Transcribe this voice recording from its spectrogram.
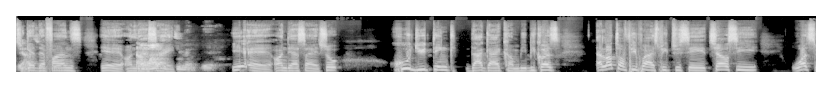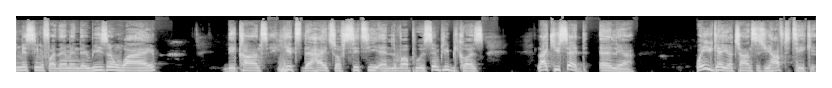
to get the yeah. fans, yeah, on their side. 50 Yeah. Yeah, on their side. So who do you think that guy can be? Because a lot of people I speak to say Chelsea, what's missing for them, and the reason why they can't hit the heights of City and Liverpool is simply because, like you said earlier, when you get your chances, you have to take it.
